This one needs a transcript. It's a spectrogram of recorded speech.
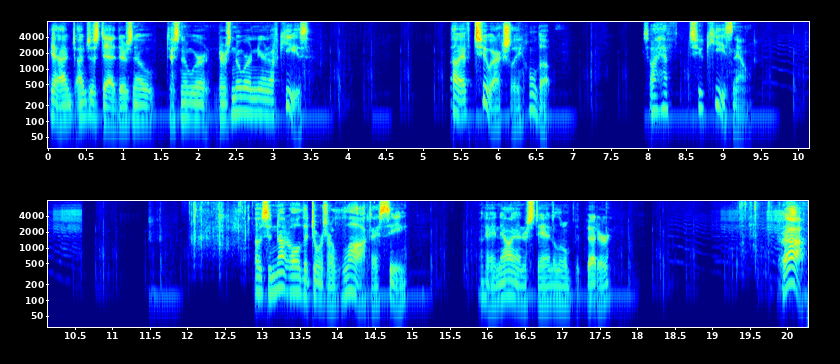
Yeah, I'm, I'm just dead. There's no, there's nowhere, there's nowhere near enough keys. Oh, I have two actually. Hold up. So I have two keys now. Oh, so not all the doors are locked, I see. Okay, now I understand a little bit better. Ah,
